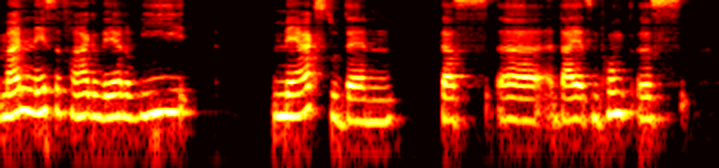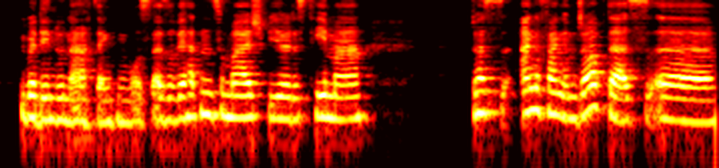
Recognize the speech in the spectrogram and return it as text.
Meine nächste Frage wäre, wie merkst du denn, dass äh, da jetzt ein Punkt ist, über den du nachdenken musst? Also wir hatten zum Beispiel das Thema, du hast angefangen im Job, da ist äh,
